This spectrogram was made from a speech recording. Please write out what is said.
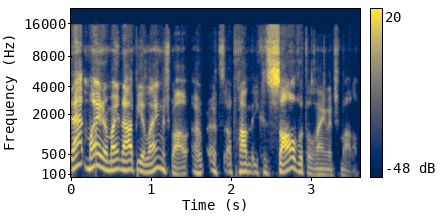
that might or might not be a language model a, a problem that you can solve with a language model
